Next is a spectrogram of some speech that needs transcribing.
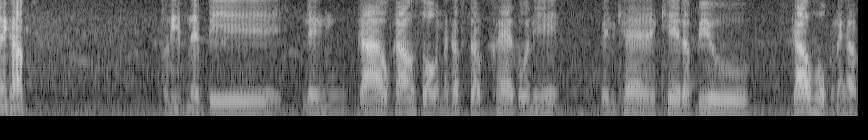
นะครับ ผลิตในปี 1992 นะครับสำหรับแคร่ตัวนี้เป็นแค่ KW 96 นะครับ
